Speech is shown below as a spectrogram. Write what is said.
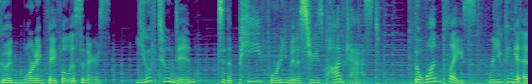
Good morning, faithful listeners. You have tuned in to the P40 Ministries podcast, the one place where you can get a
